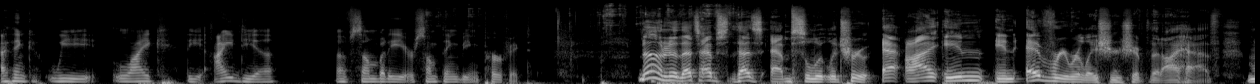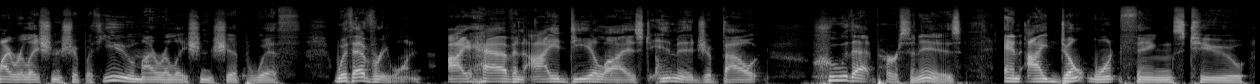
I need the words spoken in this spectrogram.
I think we like the idea of somebody or something being perfect. No, no, no. That's abs- that's absolutely true. I in in every relationship that I have, my relationship with you, my relationship with with everyone, I have an idealized image about who that person is, and I don't want things to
